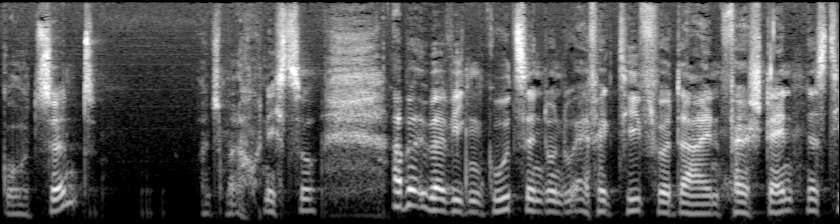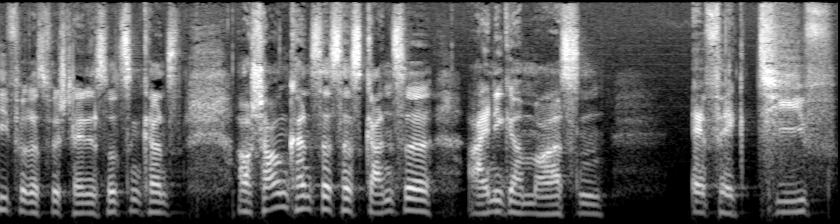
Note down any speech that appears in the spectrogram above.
gut sind, manchmal auch nicht so, aber überwiegend gut sind und du effektiv für dein Verständnis, tieferes Verständnis nutzen kannst, auch schauen kannst, dass das Ganze einigermaßen effektiv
